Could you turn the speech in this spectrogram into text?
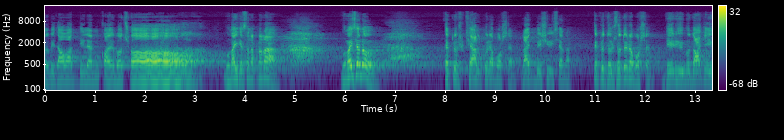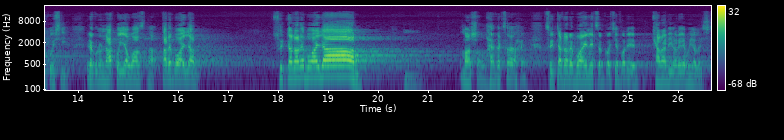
নবী দাওয়াত দিলেন, কয় বছর? ঘুমাই গেছেন আপনারা? ঘুমাইছেন একটু খেয়াল করে বসেন, রাত বেশি হইছে না। একটু ধৈর্য ধরে বসেন। দেরি হইব তো আগেই কইছি, এটা কোনো না কই আওয়াজ না। তারে বয়াইলান সুইটারে বয়াইলান মার্শাল্লাহ দেখছ? সুইটারে বয়াইলেছেন কইছে, পরে খেলাড়ি ওরে বইয়া লাইছে।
